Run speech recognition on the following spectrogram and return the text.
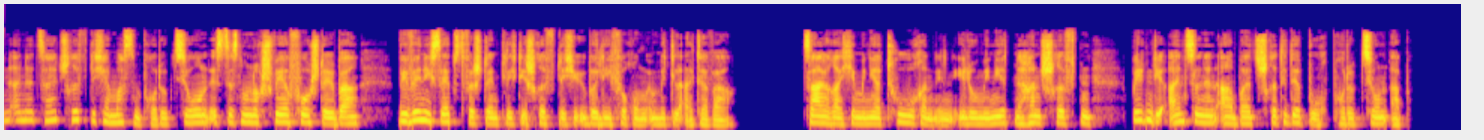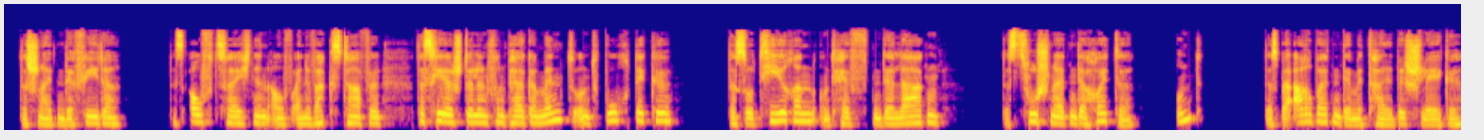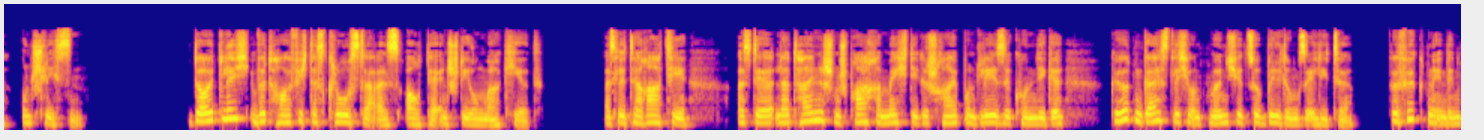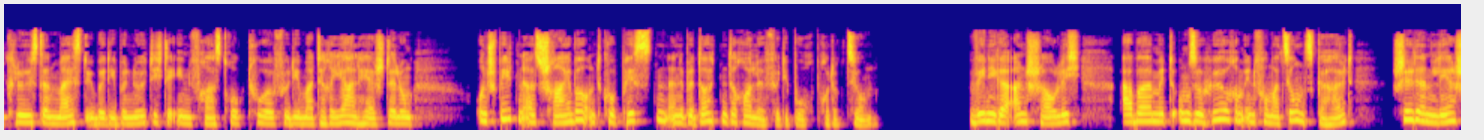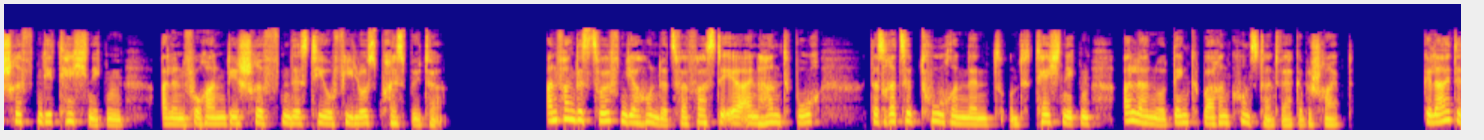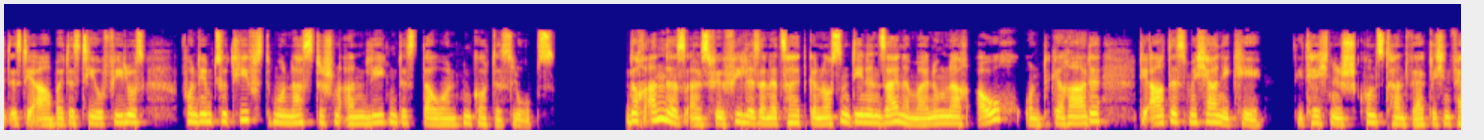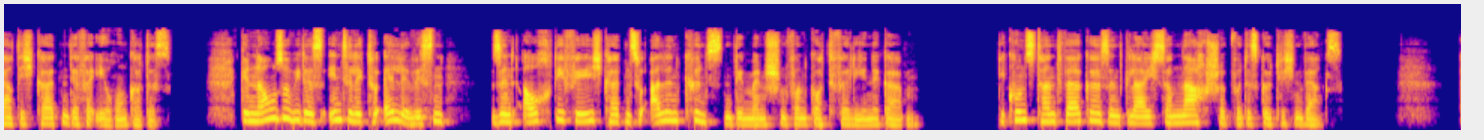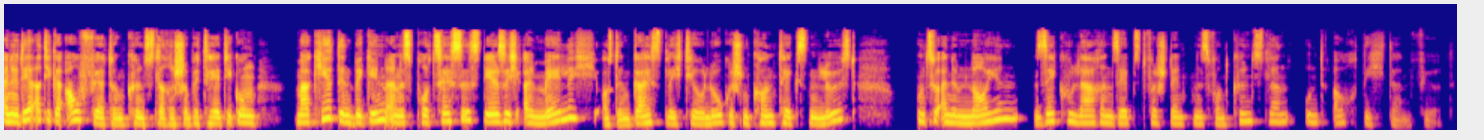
In einer Zeit schriftlicher Massenproduktion ist es nur noch schwer vorstellbar, wie wenig selbstverständlich die schriftliche Überlieferung im Mittelalter war. Zahlreiche Miniaturen in illuminierten Handschriften bilden die einzelnen Arbeitsschritte der Buchproduktion ab. Das Schneiden der Feder, das Aufzeichnen auf eine Wachstafel, das Herstellen von Pergament und Buchdeckel, das Sortieren und Heften der Lagen, das Zuschneiden der Häute und das Bearbeiten der Metallbeschläge und Schließen. Deutlich wird häufig das Kloster als Ort der Entstehung markiert. Als Literati, als der lateinischen Sprache mächtige Schreib- und Lesekundige, gehörten Geistliche und Mönche zur Bildungselite, verfügten in den Klöstern meist über die benötigte Infrastruktur für die Materialherstellung und spielten als Schreiber und Kopisten eine bedeutende Rolle für die Buchproduktion. Weniger anschaulich, aber mit umso höherem Informationsgehalt schildern Lehrschriften die Techniken, allen voran die Schriften des Theophilus Presbyter. Anfang des zwölften Jahrhunderts verfasste er ein Handbuch, das Rezepturen nennt und Techniken aller nur denkbaren Kunsthandwerke beschreibt. Geleitet ist die Arbeit des Theophilus von dem zutiefst monastischen Anliegen des dauernden Gotteslobs. Doch anders als für viele seiner Zeitgenossen dienen seiner Meinung nach auch und gerade die Art des Mechanike, die technisch-kunsthandwerklichen Fertigkeiten der Verehrung Gottes. Genauso wie das intellektuelle Wissen sind auch die Fähigkeiten zu allen Künsten dem Menschen von Gott verliehene Gaben. Die Kunsthandwerker sind gleichsam Nachschöpfer des göttlichen Werks. Eine derartige Aufwertung künstlerischer Betätigung markiert den Beginn eines Prozesses, der sich allmählich aus den geistlich-theologischen Kontexten löst und zu einem neuen, säkularen Selbstverständnis von Künstlern und auch Dichtern führt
